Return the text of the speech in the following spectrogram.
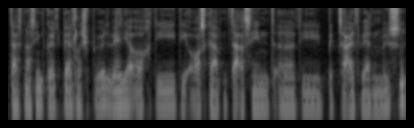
dass man es im Geldbeutel spürt, weil ja auch die, die Ausgaben da sind, äh, die bezahlt werden müssen.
